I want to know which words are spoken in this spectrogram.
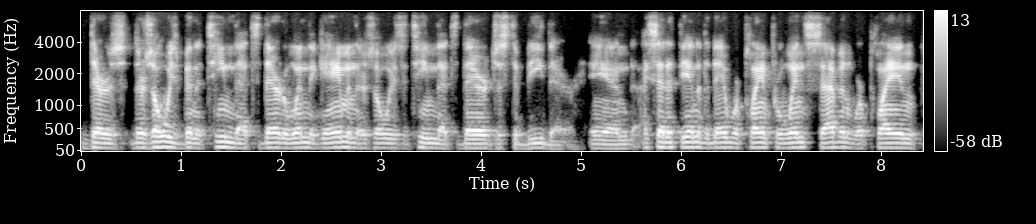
there's there's always been a team that's there to win the game, and there's always a team that's there just to be there. And I said at the end of the day, we're playing for win seven. We're playing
